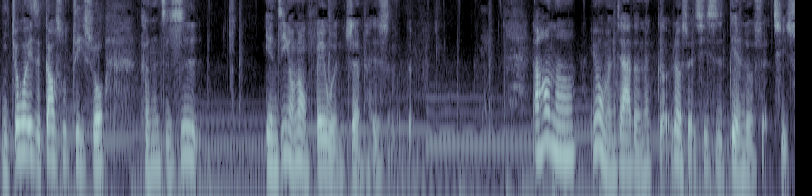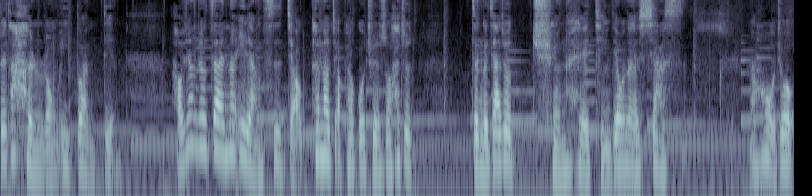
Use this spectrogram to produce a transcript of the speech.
你就会一直告诉自己说，可能只是眼睛有那种飞蚊症还是什么的。然后呢，因为我们家的那个热水器是电热水器，所以它很容易断电。好像就在那一两次脚看到脚飘过去的时候，它就整个家就全黑停电，我整个吓死。然后我就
